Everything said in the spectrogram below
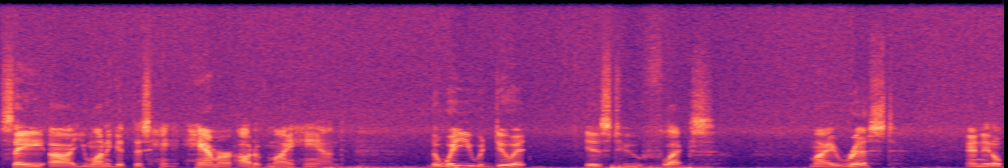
Say uh, you want to get this ha hammer out of my hand. The way you would do it is to flex my wrist and it'll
